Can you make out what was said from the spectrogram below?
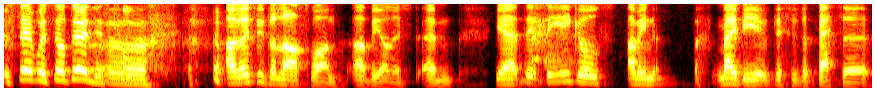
We're still we're still doing this. Cool. Uh, oh, this is the last one. I'll be honest. Um, yeah, the, the Eagles. I mean, maybe this is a better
